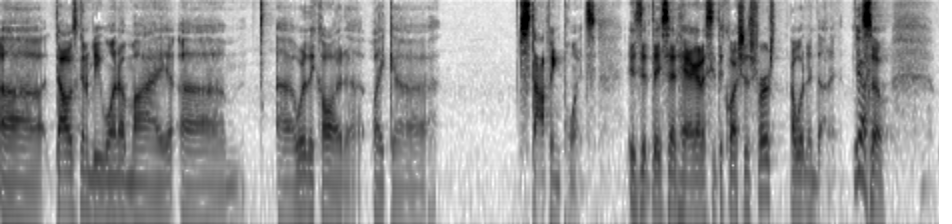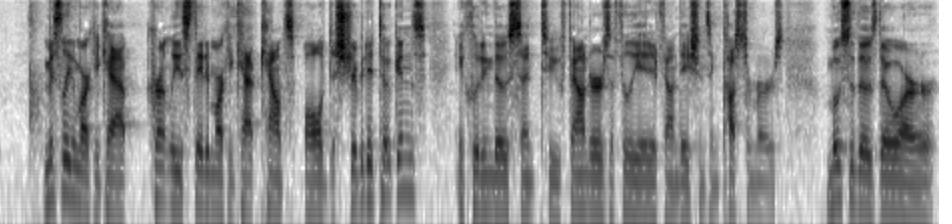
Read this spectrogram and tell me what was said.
Uh, that was going to be one of my um, uh, what do they call it? Uh, like uh, stopping points. Is if they said, "Hey, I got to see the questions first, I wouldn't have done it. Yeah. So misleading market cap. Currently, the stated market cap counts all distributed tokens, including those sent to founders, affiliated foundations, and customers. Most of those, though, are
